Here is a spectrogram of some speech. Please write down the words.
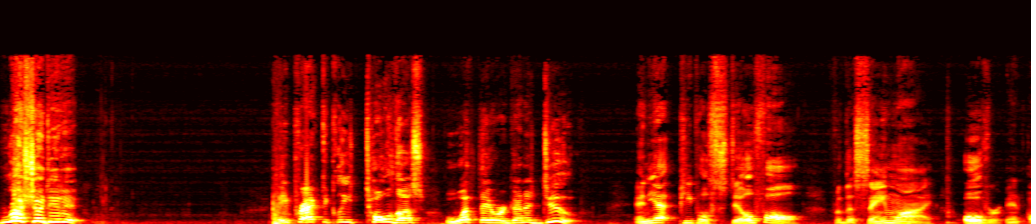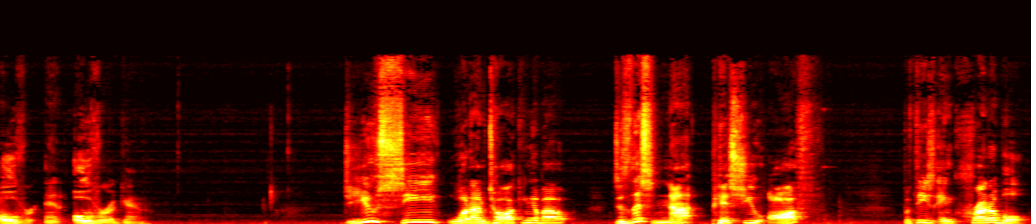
Russia did it! They practically told us what they were going to do. And yet people still fall for the same lie over and over and over again. Do you see what I'm talking about? Does this not piss you off? But these incredible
